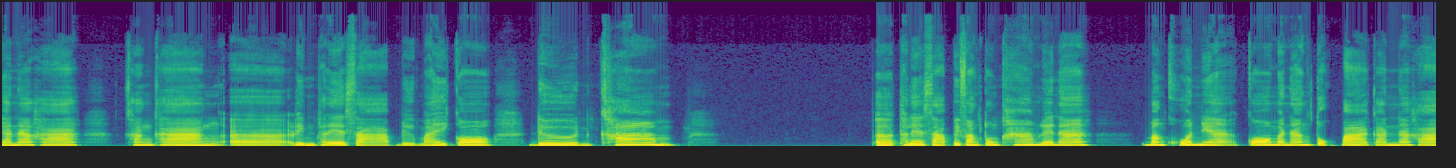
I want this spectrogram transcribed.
กันนะคะข้างๆริมทะเลสาบหรือไม่ก็เดินข้าม ทะเลสาบไปฝั่งตรงข้ามเลยนะ บางคนเนี่ยก็มานั่งตกปลากันนะคะ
